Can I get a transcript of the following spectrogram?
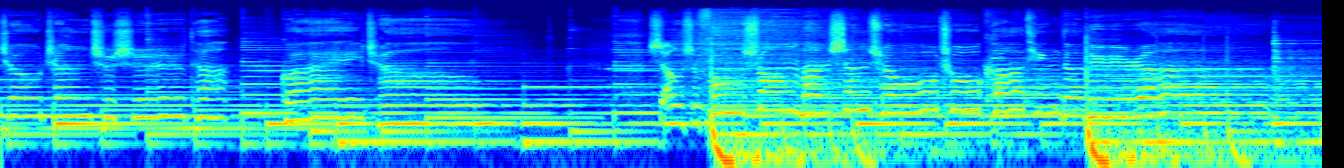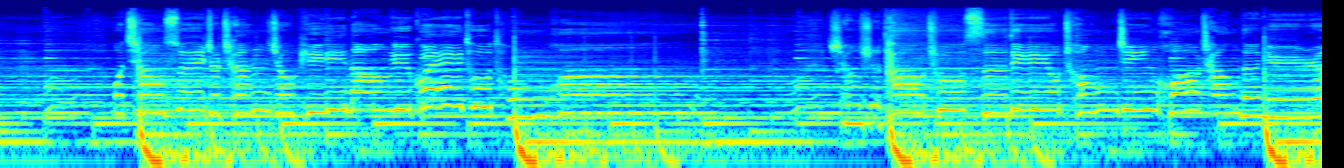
鹫振翅时的乖张。像是风霜满身却无处可停的旅人，我敲碎这陈旧皮囊与归途同往。像是逃出死地又冲进火场的女人，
